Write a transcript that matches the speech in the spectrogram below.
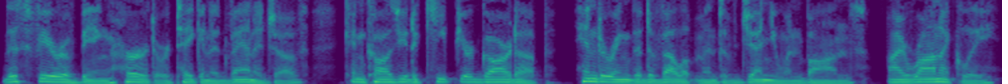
This fear of being hurt or taken advantage of can cause you to keep your guard up, hindering the development of genuine bonds. Ironically,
